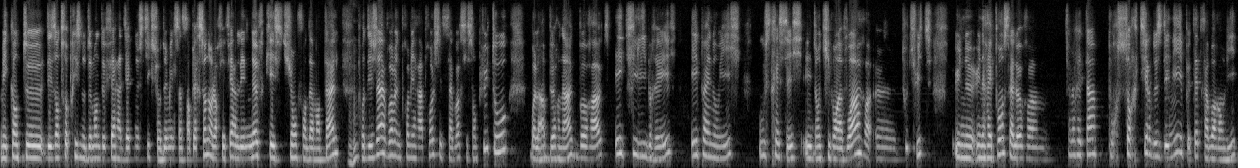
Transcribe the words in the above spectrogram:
mais quand euh, des entreprises nous demandent de faire un diagnostic sur 2500 personnes, on leur fait faire les neuf questions fondamentales mhm. pour déjà avoir une première approche et de savoir s'ils sont plutôt, voilà, burn-out, bore-out, équilibrés, épanouis ou stressés. Et donc, ils vont avoir euh, tout de suite une, une réponse à leur, euh, leur état pour sortir de ce déni et peut-être avoir envie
